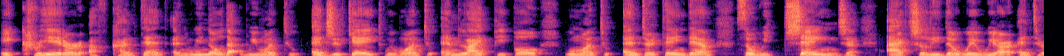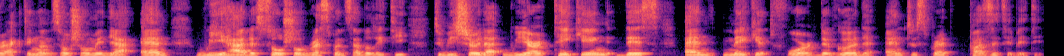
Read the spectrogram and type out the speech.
a creator of content. And we know that we want to educate we want to enlighten people we want to entertain them. So we change actually the way we are interacting on social media. And we had a social responsibility to be sure that we are taking this and make it for the good and to spread positivity.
